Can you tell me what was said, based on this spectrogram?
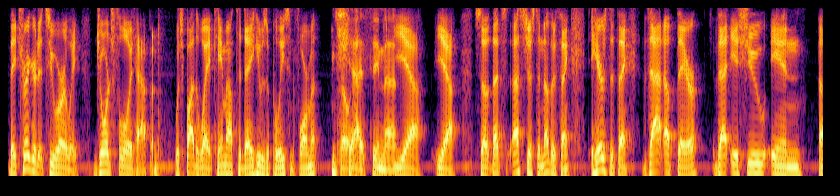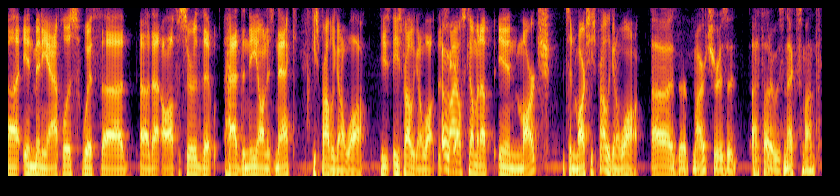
They triggered it too early. George Floyd happened, which, by the way, it came out today. He was a police informant. So, yeah, I've seen that. Yeah, yeah. So that's that's just another thing. Here's the thing: that up there, that issue in uh, in Minneapolis with uh, uh, that officer that had the knee on his neck, he's probably going to walk. He's, he's probably going to walk. The okay. trial's coming up in March. It's in March. He's probably going to walk. Uh, is it March or is it? I thought it was next month.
